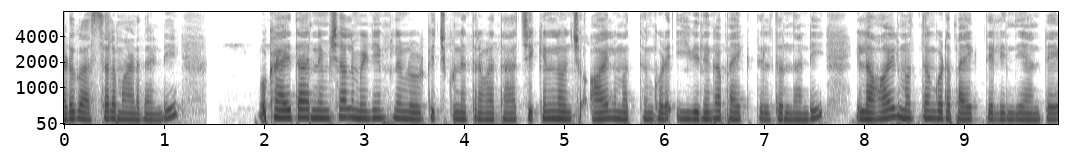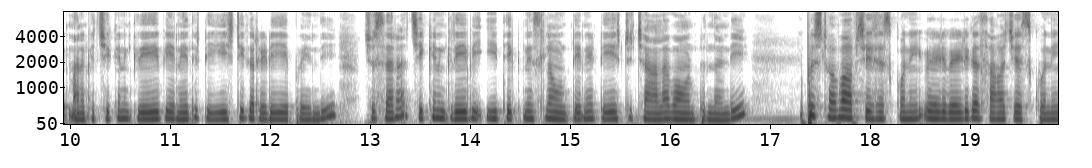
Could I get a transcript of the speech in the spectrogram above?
అడుగు అస్సలు మాడదండి. ఒక ఐదారు నిమిషాలు మీడియం ఫ్లేమ్లో ఉడికించుకున్న తర్వాత చికెన్లోంచి ఆయిల్ మొత్తం కూడా ఈ విధంగా పైకి తెలుతుందండి. ఇలా ఆయిల్ మొత్తం కూడా పైకి తెలింది అంటే మనకు చికెన్ గ్రేవీ అనేది టేస్టీగా రెడీ అయిపోయింది. చూసారా? చికెన్ గ్రేవీ ఈ థిక్నెస్లో ఉంటేనే టేస్ట్ చాలా బాగుంటుందండి. ఇప్పుడు స్టవ్ ఆఫ్ చేసేసుకొని వేడివేడిగా సర్వ్ చేసుకొని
